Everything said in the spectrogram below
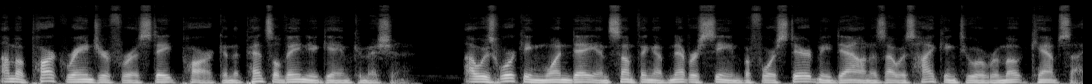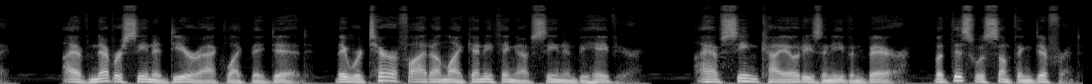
I'm a park ranger for a state park and the Pennsylvania Game Commission. I was working one day and something I've never seen before stared me down as I was hiking to a remote campsite. I have never seen a deer act like they did. They were terrified unlike anything I've seen in behavior. I have seen coyotes and even bear, but this was something different.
